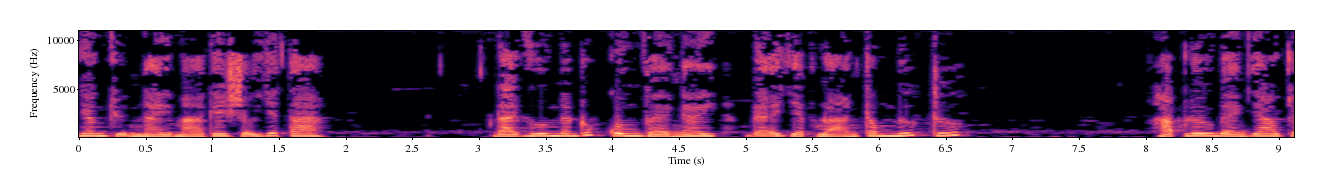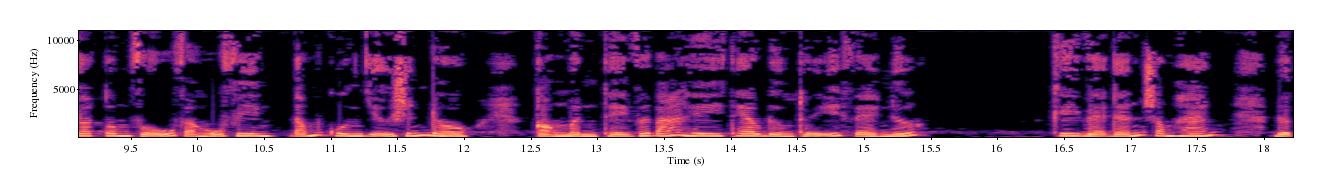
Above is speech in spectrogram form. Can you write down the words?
nhân chuyện này mà gây sự với ta. Đại vương nên rút quân về ngay để dẹp loạn trong nước trước. Hạp Lư bèn giao cho Tôn Vũ và Ngũ Viên đóng quân giữ sính đô, còn mình thì với Bá Hy theo đường thủy về nước. Khi về đến sông Hán, được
